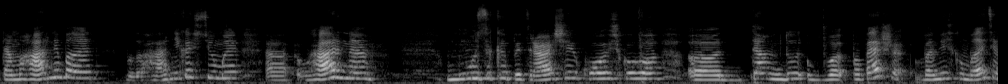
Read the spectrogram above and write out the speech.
Там гарний балет, були гарні костюми, е, гарна музика Петра Чайковського. Е, Там, в- по-перше, в англійському балеті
